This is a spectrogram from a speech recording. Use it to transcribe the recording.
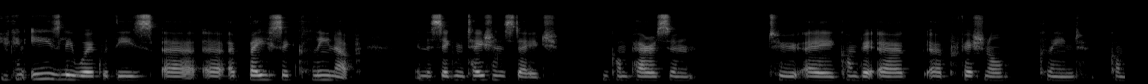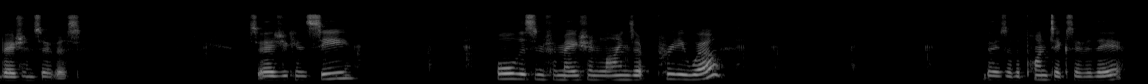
you can easily work with these uh, uh, a basic cleanup in the segmentation stage in comparison to a, a, a professional cleaned conversion service. So as you can see, all this information lines up pretty well. Those are the Pontics over there,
